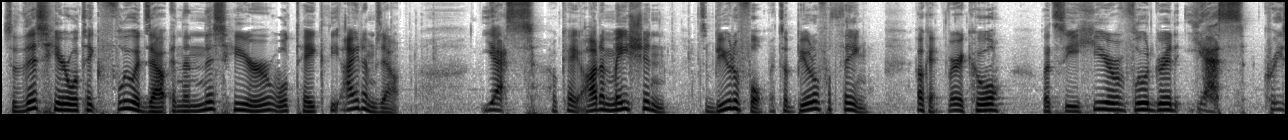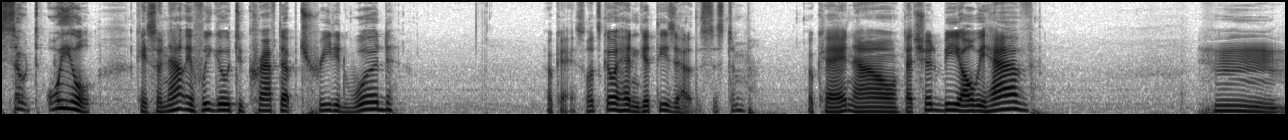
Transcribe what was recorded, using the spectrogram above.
So this here will take fluids out, and then this here will take the items out. Yes. Okay, automation. It's beautiful. It's a beautiful thing. Okay, very cool. Let's see here, fluid grid. Yes, creosote oil. Okay, so now if we go to craft up treated wood. Okay, so let's go ahead and get these out of the system. Okay, now that should be all we have. Hmm.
